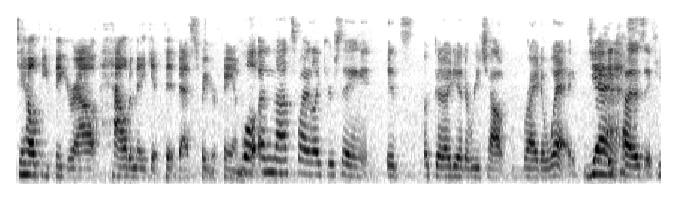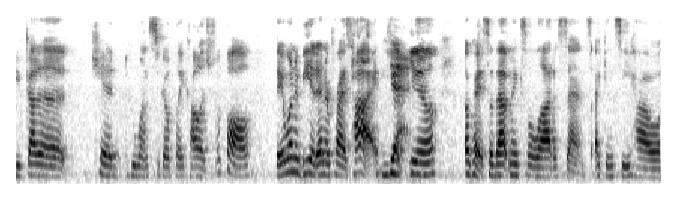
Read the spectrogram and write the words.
to help you figure out how to make it fit best for your family. Well, and that's why, like you're saying, it's a good idea to reach out right away. Yeah. Because if you've got a kid who wants to go play college football, they want to be at Enterprise High. yes. You know? Okay, so that makes a lot of sense. I can see how.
